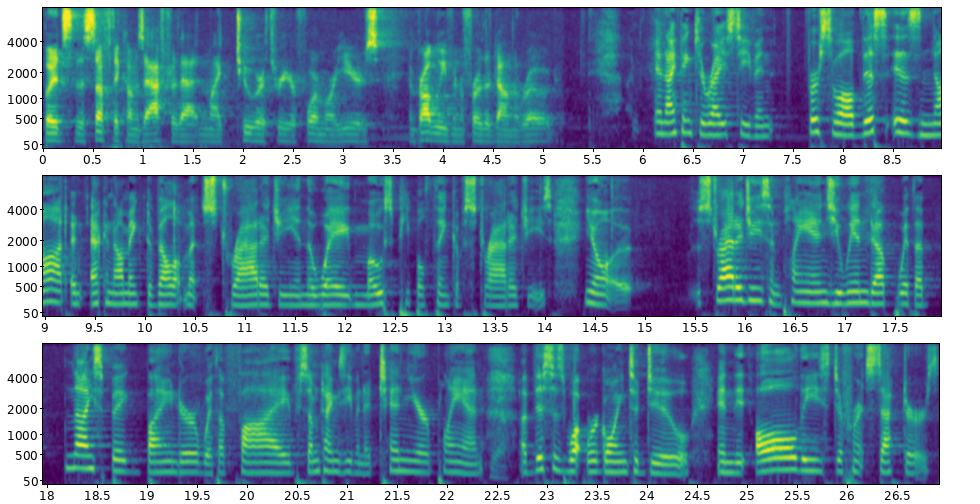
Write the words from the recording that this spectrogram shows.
but it's the stuff that comes after that in like two or three or four more years, and probably even further down the road. And I think you're right, Stephen. First of all, this is not an economic development strategy in the way most people think of strategies. You know, uh, strategies and plans, you end up with a nice big binder with a five, sometimes even a 10 year plan yeah. of this is what we're going to do in the, all these different sectors.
